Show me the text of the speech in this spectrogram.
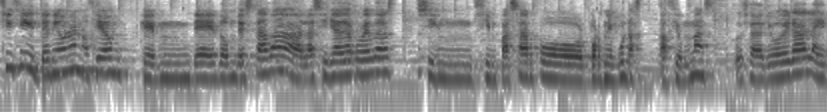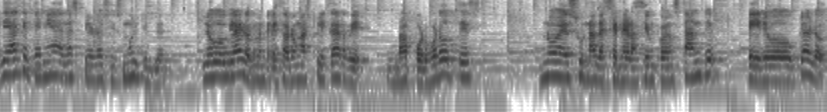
Sí, sí, tenía una noción que mm, de dónde estaba la silla de ruedas sin, sin pasar por, por, ninguna estación más. O sea, yo era la idea que tenía de la esclerosis múltiple. Luego, claro, me empezaron a explicar de va por brotes, no es una degeneración constante, pero claro,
